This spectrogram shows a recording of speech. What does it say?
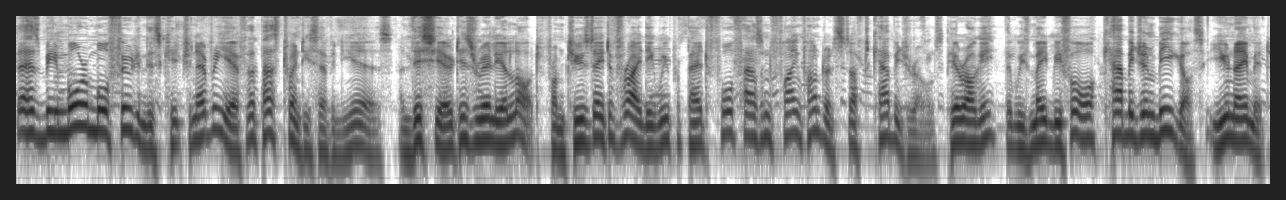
There has been more and more food in this kitchen every year for the past 27 years, and this year it is really a lot. From Tuesday to Friday, we prepared 4,500 stuffed cabbage rolls, pierogi that we've made before, cabbage and bigos, you name it.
